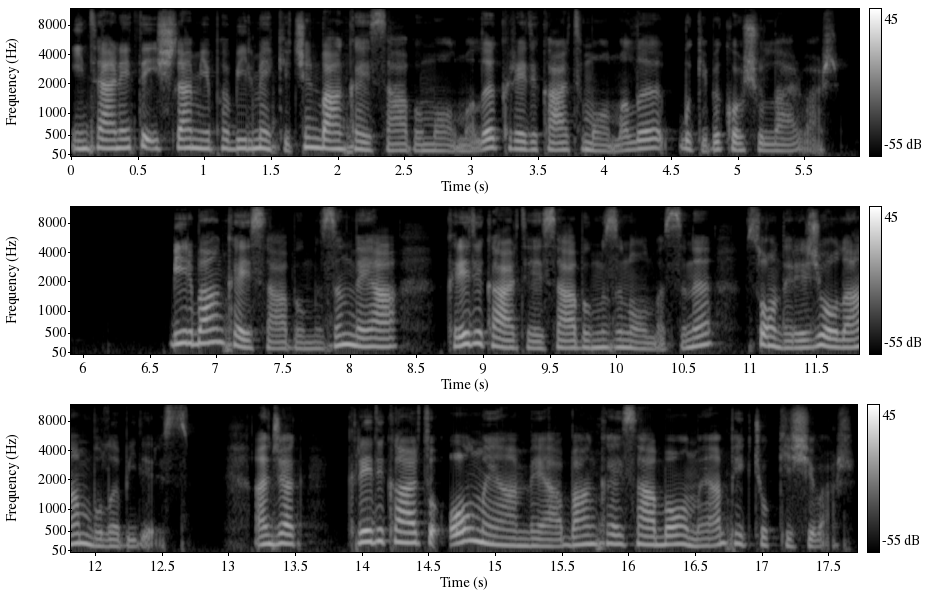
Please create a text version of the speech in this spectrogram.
İnternette işlem yapabilmek için banka hesabım olmalı, kredi kartım olmalı, bu gibi koşullar var. Bir banka hesabımızın veya kredi kartı hesabımızın olmasını son derece olağan bulabiliriz. Ancak kredi kartı olmayan veya banka hesabı olmayan pek çok kişi var.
